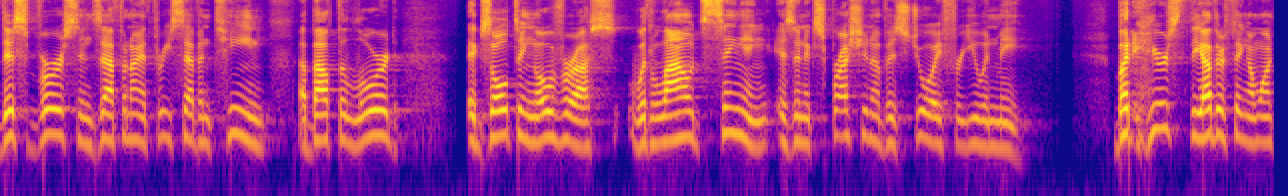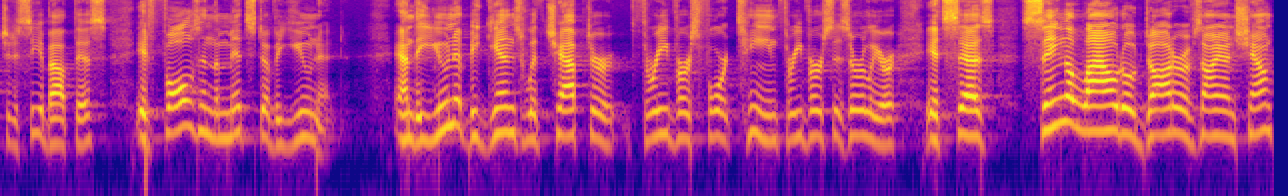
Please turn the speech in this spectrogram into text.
this verse in Zephaniah 3:17 about the Lord exulting over us with loud singing is an expression of his joy for you and me. But here's the other thing I want you to see about this. It falls in the midst of a unit. And the unit begins with chapter 3, verse 14, three verses earlier. It says, Sing aloud, O daughter of Zion. Shout,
